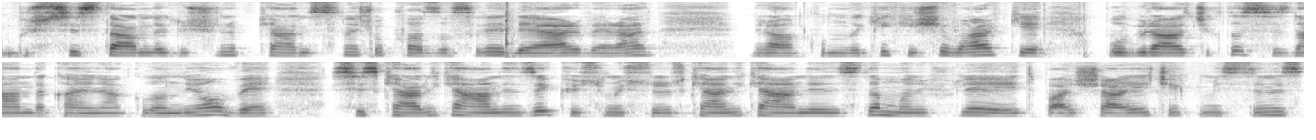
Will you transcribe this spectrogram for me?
bu sistemde düşünüp kendisine çok fazlasıyla değer veren bir aklımdaki kişi var ki bu birazcık da sizden de kaynaklanıyor ve siz kendi kendinize küsmüşsünüz. Kendi kendinizi de manipüle edip aşağıya çekmişsiniz.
